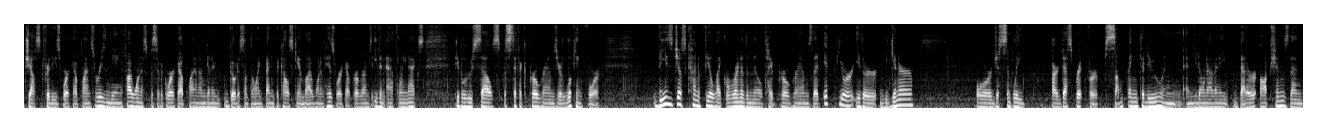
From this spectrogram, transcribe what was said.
just for these workout plans. The reason being, if I want a specific workout plan, I'm going to go to something like Ben Pakulski and buy one of his workout programs. Even Athlean X, people who sell specific programs you're looking for. These just kind of feel like run of the mill type programs that if you're either beginner or just simply are desperate for something to do and, and you don't have any better options, then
